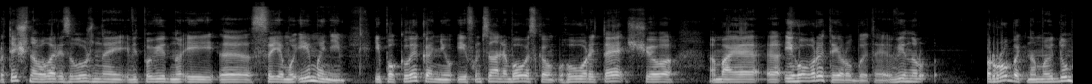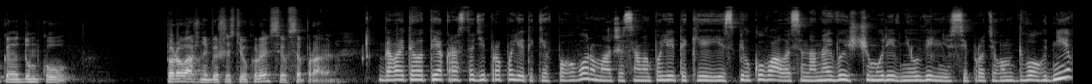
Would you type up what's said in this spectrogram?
практично Валерій Залужний відповідно і е, своєму імені, і покликанню, і функціональним обов'язкам говорить те, що має е, і говорити, і робити. Він робить, на мою думку, на думку переважної більшості українців, все правильно. Давайте от якраз тоді про політиків поговоримо, адже саме політики і спілкувалися на найвищому рівні у Вільнюсі протягом двох днів.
